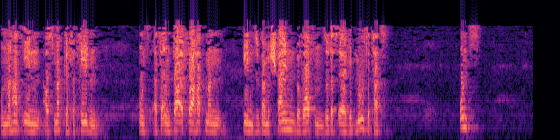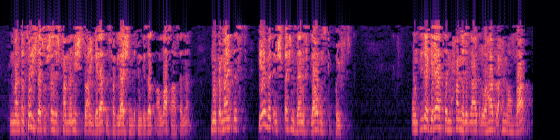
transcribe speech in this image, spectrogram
und man hat ihn aus Mekka vertrieben. Und als er in Ta'if war, hat man ihn sogar mit Steinen beworfen, sodass er geblutet hat. Und man natürlich selbstverständlich kann man nicht so einen Gelehrten vergleichen mit dem Gesandten Allah. Nur gemeint ist, jeder wird entsprechend seines Glaubens geprüft. Und dieser Gelehrte Muhammad ibn Abdul Wahhab, rahimahullah,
